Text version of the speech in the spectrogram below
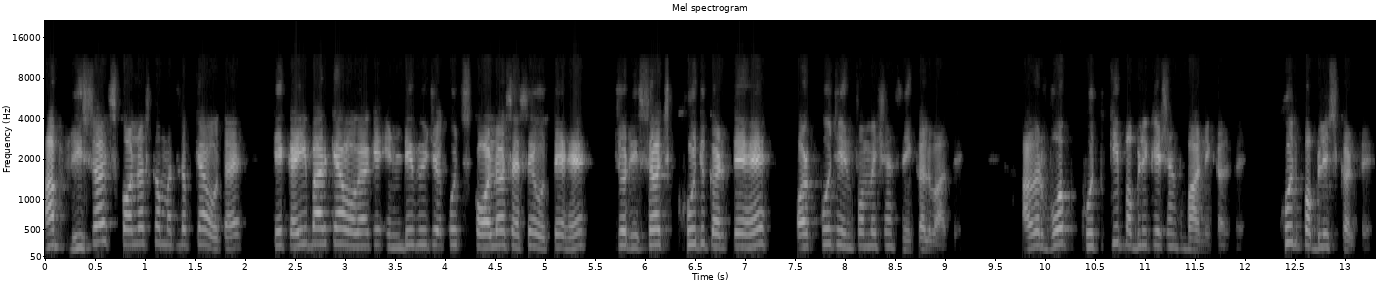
अब रिसर्च स्कॉलर्स का मतलब क्या होता है? कि कई बार क्या होगा कि इंडिविजुअल कुछ स्कॉलर्स ऐसे होते हैं जो रिसर्च खुद करते हैं और कुछ इंफॉर्मेशन निकलवाते अगर वो खुद की पब्लिकेशन बाहर निकलते हैं, खुद पब्लिश करते हैं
